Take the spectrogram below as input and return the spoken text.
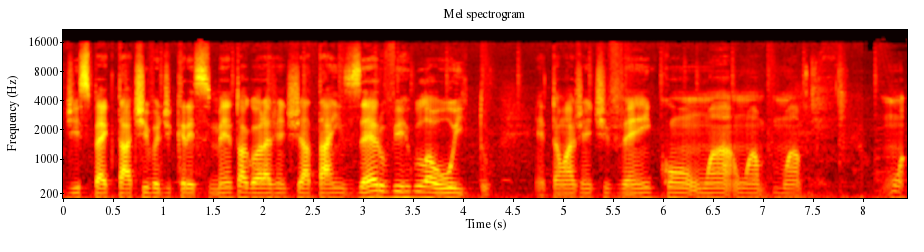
de expectativa de crescimento, agora a gente já está em 0,8%. Então a gente vem com uma, uma, uma, uma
